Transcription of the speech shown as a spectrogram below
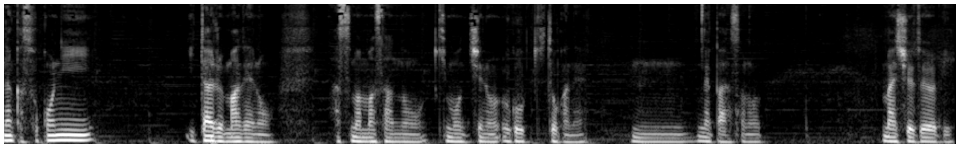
なんかそこに至るまでのあすママさんの気持ちの動きとかねうんなんかその毎週土曜日、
